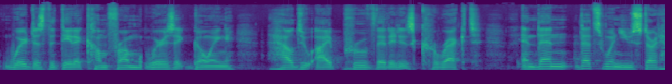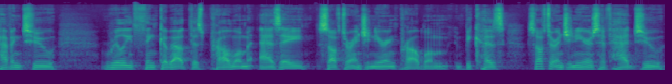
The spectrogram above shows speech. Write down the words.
Where does the data come from? Where is it going? How do I prove that it is correct? And then that's when you start having to really think about this problem as a software engineering problem because software engineers have had to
